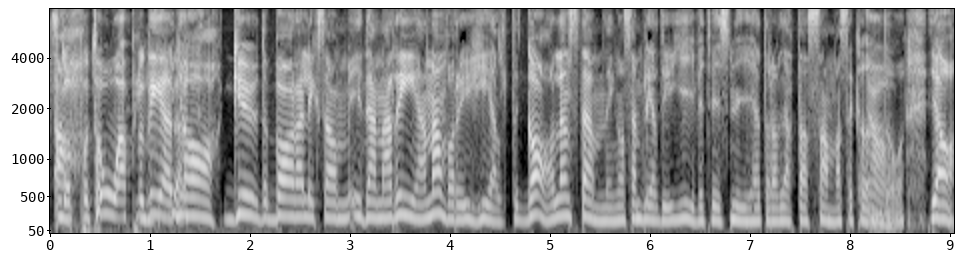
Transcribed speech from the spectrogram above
stått Ah. på tå och applåderat. Ja, gud. Bara liksom i den arenan var det ju helt galen stämning och sen blev det ju givetvis nyheter av detta samma sekund. Ja. Och, ja,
